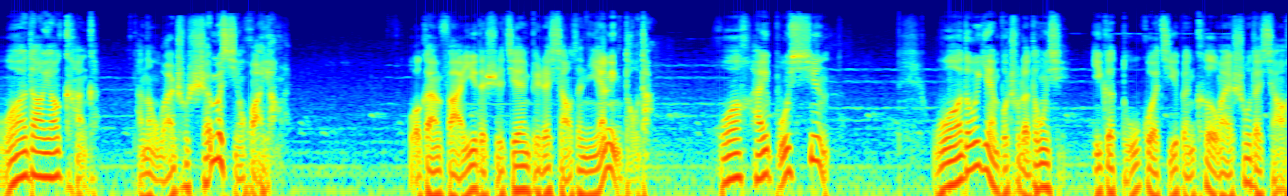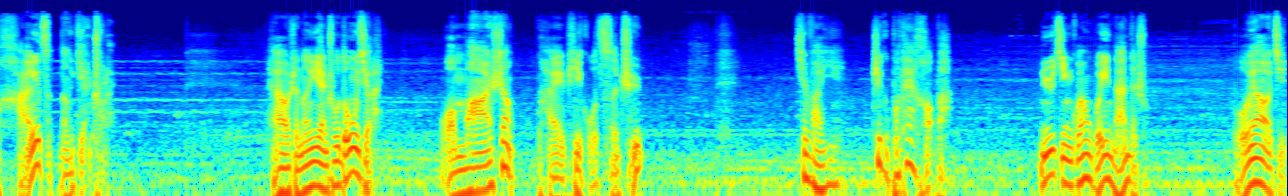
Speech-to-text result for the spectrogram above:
我倒要看看他能玩出什么新花样来。我干法医的时间比这小子年龄都大，我还不信了。我都验不出的东西，一个读过几本课外书的小孩子能验出来。他要是能验出东西来，我马上拍屁股辞职。秦法医，这个不太好吧？女警官为难的说：“不要紧。”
